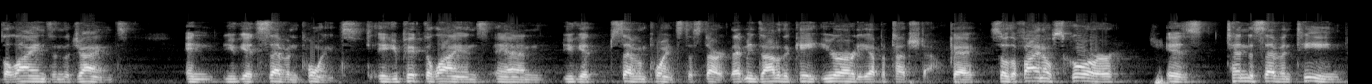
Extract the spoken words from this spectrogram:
the Lions and the Giants and you get seven points. You pick the Lions and you get seven points to start. That means out of the gate you're already up a touchdown. Okay, so the final score is ten to seventeen,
